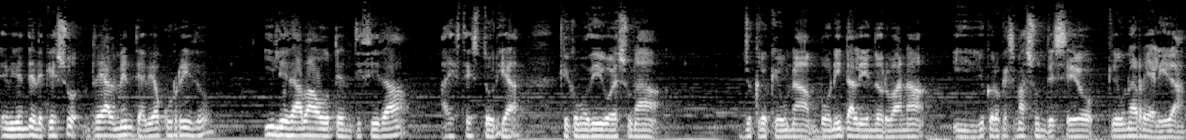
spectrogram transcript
evidente de que eso realmente había ocurrido y le daba autenticidad a esta historia que como digo es una yo creo que una bonita leyenda urbana y yo creo que es más un deseo que una realidad.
